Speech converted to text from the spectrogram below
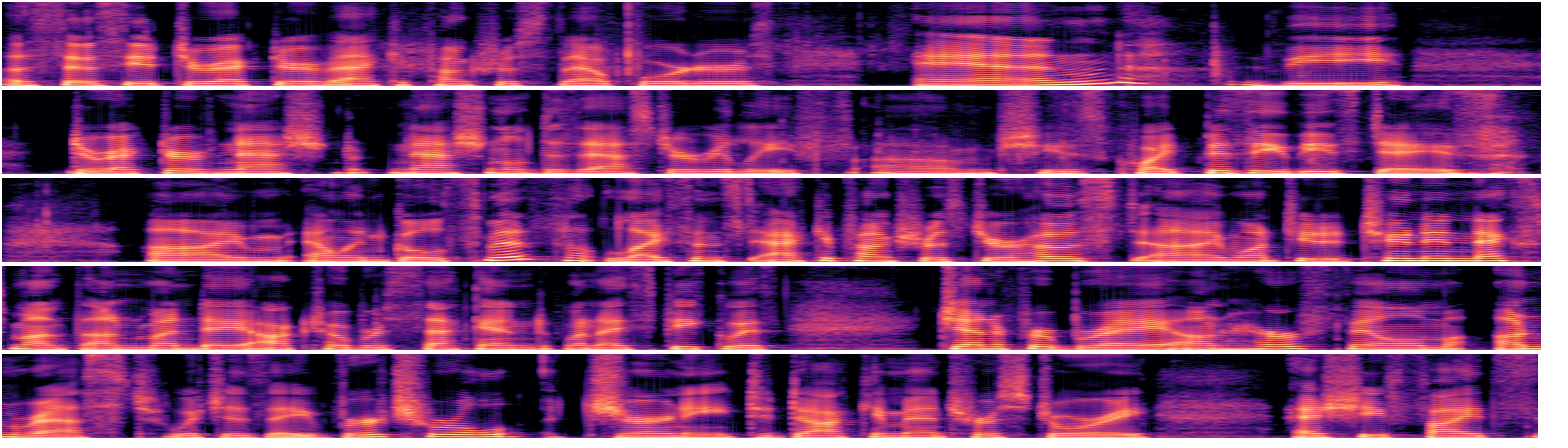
Associate Director of Acupuncturists Without Borders and the Director of National, National Disaster Relief. Um, she's quite busy these days. I'm Ellen Goldsmith, licensed acupuncturist, your host. I want you to tune in next month on Monday, October 2nd, when I speak with Jennifer Brea on her film Unrest, which is a virtual journey to document her story as she fights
